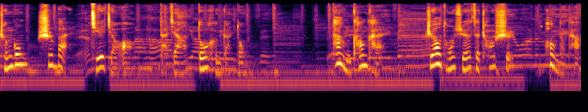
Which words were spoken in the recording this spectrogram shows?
成功失败皆骄傲，大家都很感动。他很慷慨。只要同学在超市碰到他，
